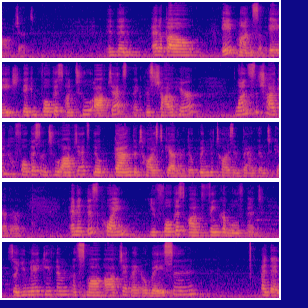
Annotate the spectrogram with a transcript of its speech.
object. And then at about eight months of age, they can focus on two objects, like this child here. Once the child can focus on two objects, they'll bang the toys together. They'll bring the toys and bang them together. And at this point, you focus on finger movement. So you may give them a small object like a raisin, and then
